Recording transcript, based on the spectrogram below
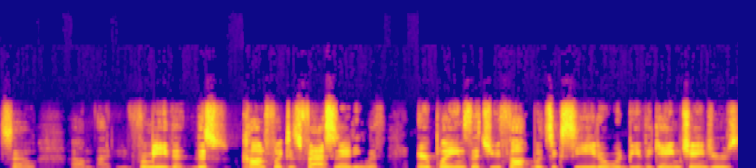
So um, for me that this conflict is fascinating with airplanes that you thought would succeed or would be the game changers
